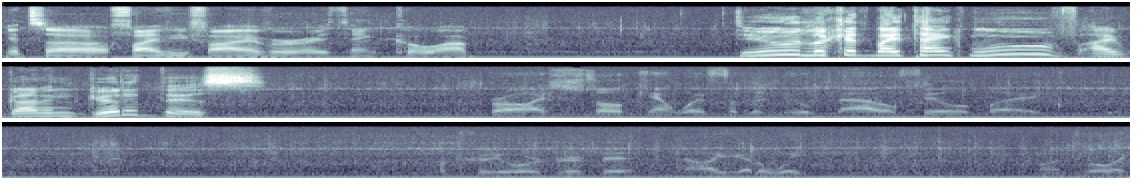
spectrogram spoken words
It's a 5v5 or I think co-op. Dude, look at my tank move! I've gotten good at this. Bro, I still can't wait for the new Battlefield, like... I pre-ordered it, now I gotta wait until like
